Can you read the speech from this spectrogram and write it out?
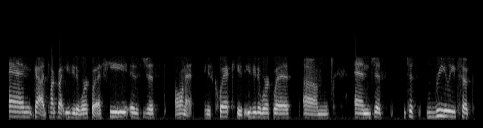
And God, talk about easy to work with. He is just on it. He's quick. He's easy to work with, um, and just just really took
